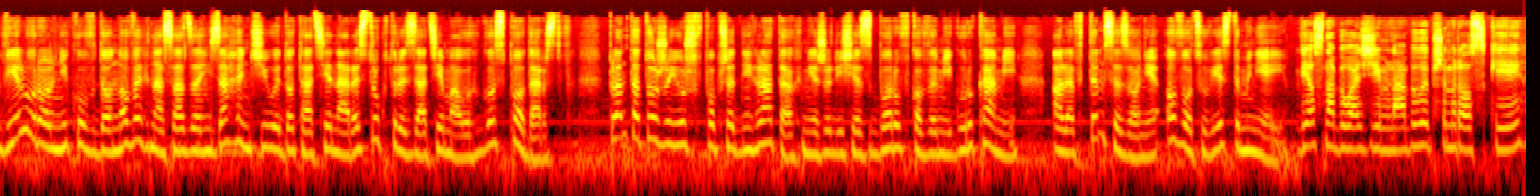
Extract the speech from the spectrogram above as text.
Wielu rolników do nowych nasadzeń zachęciły dotacje na restrukturyzację małych gospodarstw. Plantatorzy już w poprzednich latach mierzyli się z borówkowymi górkami, ale w tym sezonie owoców jest mniej. Wiosna była zimna, były przymrozki,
